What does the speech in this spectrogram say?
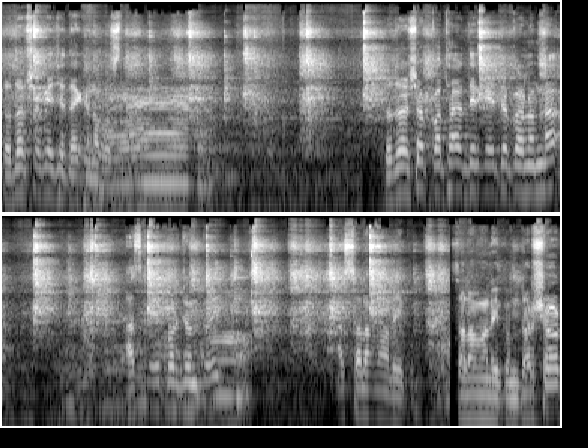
তো দর্শক, এই যে দেখেন অবস্থা। তো দর্শক কথা দীর্ঘায়িত করলাম না। আজকে এই পর্যন্তই। আসসালামু আলাইকুম। আসসালামু আলাইকুম। দর্শক,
